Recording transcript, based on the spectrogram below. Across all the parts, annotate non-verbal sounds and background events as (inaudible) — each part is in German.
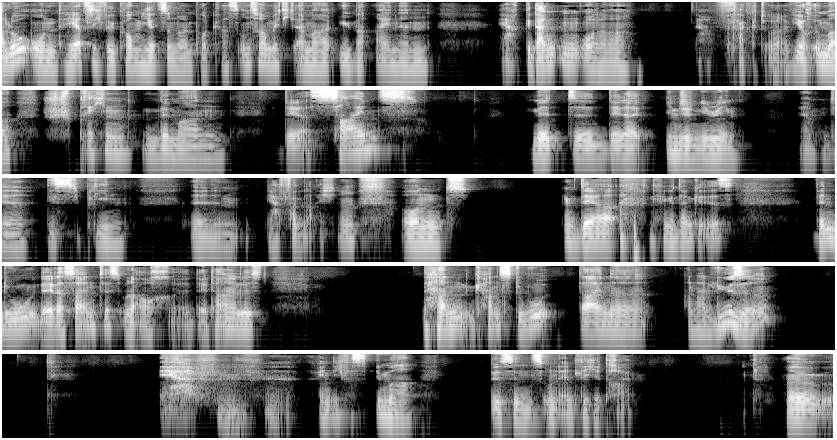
Hallo und herzlich willkommen hier zum neuen Podcast. Und zwar möchte ich einmal über einen ja, Gedanken oder ja, Fakt oder wie auch immer sprechen, wenn man Data Science mit äh, Data Engineering, ja, mit der Disziplin ähm, ja, vergleicht. Ne? Und der, (laughs) der Gedanke ist, wenn du Data Scientist oder auch äh, Data Analyst dann kannst du deine Analyse ja eigentlich fast immer bis ins Unendliche treiben. Du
